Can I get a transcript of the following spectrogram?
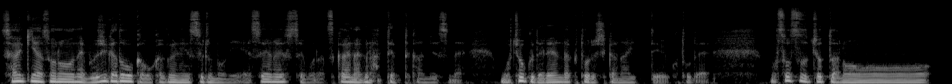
最近はそのね、無事かどうかを確認するのに SNS というものは使えなくなってるって感じですね。もう直で連絡取るしかないっていうことで、まあ、そうするとちょっとあの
